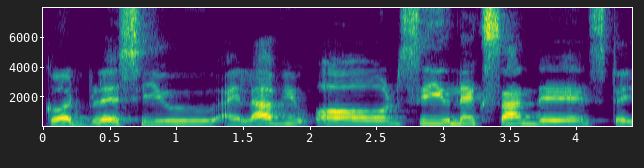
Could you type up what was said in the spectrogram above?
God bless you. I love you all. See you next Sunday. Stay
